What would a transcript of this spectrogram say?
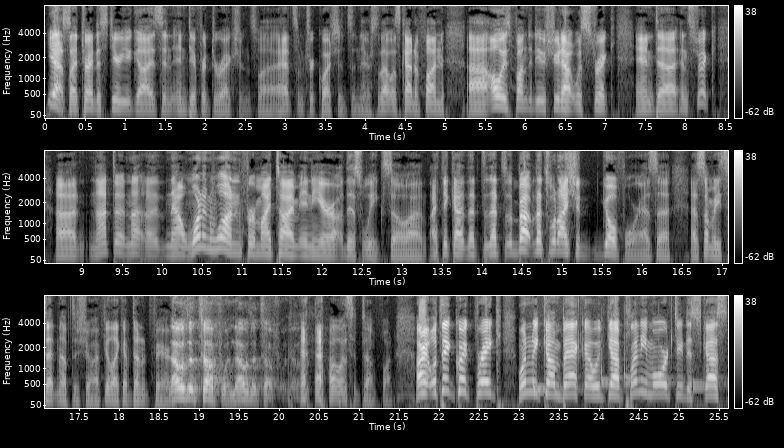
yes, I tried to steer you guys in, in different directions. Uh, I had some trick questions in there, so that was kind of fun. Uh, always fun to do shootout with Strick and uh, and Strick. not not now one and one for my time in here this week. So I think I, that that's about that's what I should go for as a as somebody setting up the show. I feel like I've done it fair. That was a tough one. That was a tough one. That was a tough, that was a tough one. All right, we'll take a quick break. When we come back, uh, we've got plenty more to discuss.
